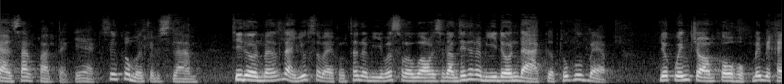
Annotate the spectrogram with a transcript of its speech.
การสร้างความแตกแยก ซึ่งก็เหมือนกับอิสลาม ที่โดนมาตั้งแต่ยุคสมัยของท่านนบีมุสลิมอิสลามที่ท่านนบีโดนด่าเกือบทุกรูปแบบ ยกเว้นจอมโกหกไม่มีใคร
